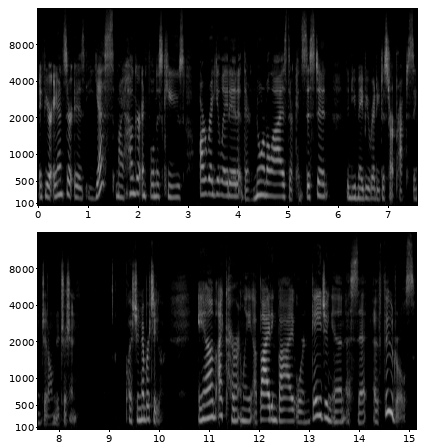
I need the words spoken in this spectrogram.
if your answer is yes, my hunger and fullness cues are regulated, they're normalized, they're consistent, then you may be ready to start practicing gentle nutrition. Question number two Am I currently abiding by or engaging in a set of food rules?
